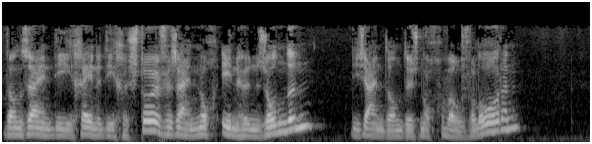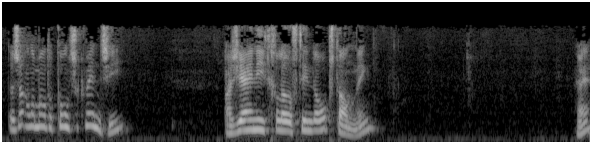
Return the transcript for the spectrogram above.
Dan zijn diegenen die gestorven zijn nog in hun zonden. Die zijn dan dus nog gewoon verloren. Dat is allemaal de consequentie. Als jij niet gelooft in de opstanding. Hè,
